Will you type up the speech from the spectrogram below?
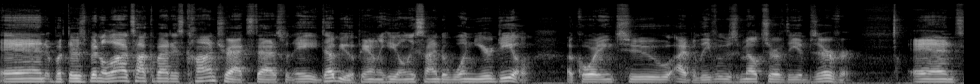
And but there's been a lot of talk about his contract status with AEW. Apparently, he only signed a one year deal according to, I believe it was Meltzer of The Observer. And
